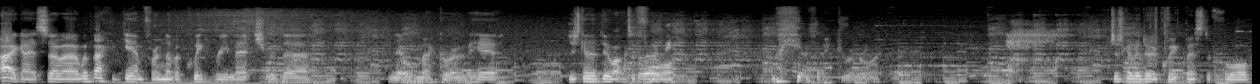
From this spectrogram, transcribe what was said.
Alright, guys. So uh, we're back again for another quick rematch with uh, little Macro over here. Just gonna do up to four. Macaroni. Just gonna do a quick best of four,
